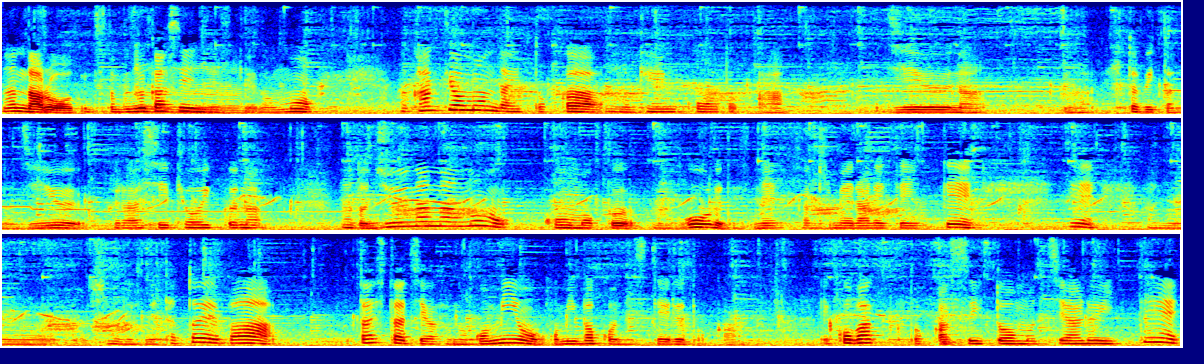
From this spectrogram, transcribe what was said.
なんだろう、ちょっと難しいんですけども、まあ環境問題とか、うん。健康とか自由な、まあ、人々の自由暮らし教育ななど17の項目、まあゴールですねが決められていてであのそうですね例えば私たちがそのゴミをゴミ箱に捨てるとかエコバッグとか水筒を持ち歩いて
